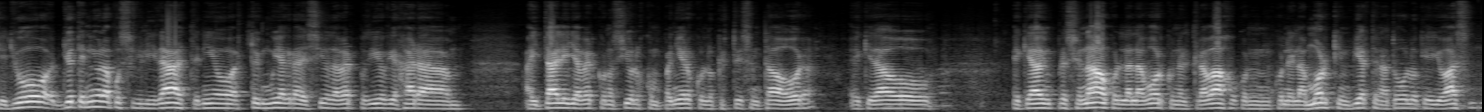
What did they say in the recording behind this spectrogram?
yo, yo he tenido la posibilidad, he tenido, estoy muy agradecido de haber podido viajar a, Italia y haber conocido a los compañeros con los que estoy sentado ahora. He quedado, he quedado impresionado con la labor, con el trabajo, con, el amor que invierten a todo lo que ellos hacen.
